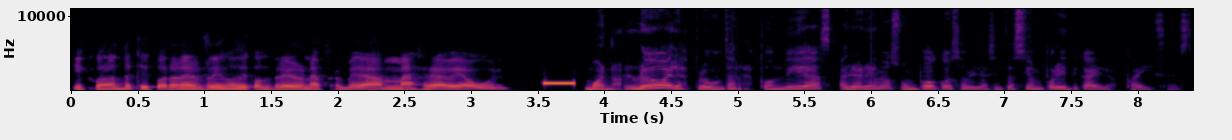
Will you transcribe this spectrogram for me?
y con otros que corran el riesgo de contraer una enfermedad más grave aún. Bueno, luego de las preguntas respondidas, hablaremos un poco sobre la situación política de los países.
